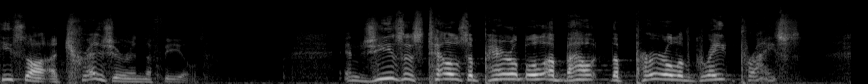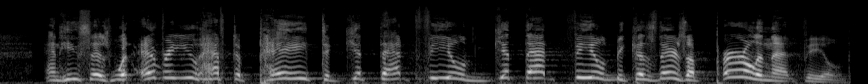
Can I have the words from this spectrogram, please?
he saw a treasure in the field. And Jesus tells a parable about the pearl of great price. And he says, whatever you have to pay to get that field, get that field because there's a pearl in that field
